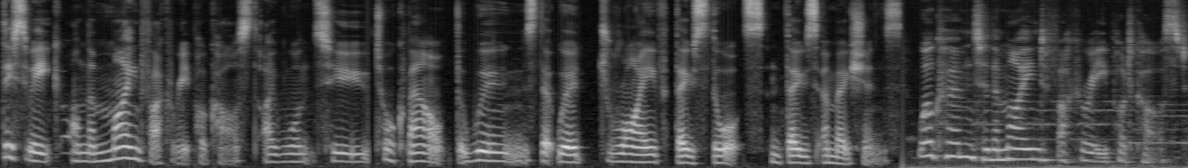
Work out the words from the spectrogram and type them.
this week on the Mindfuckery podcast, I want to talk about the wounds that would drive those thoughts and those emotions. Welcome to the Mindfuckery podcast.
